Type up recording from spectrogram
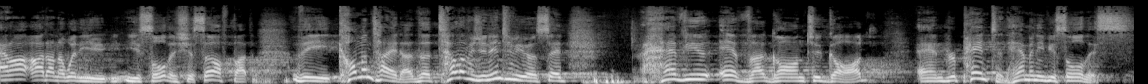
And I, I, don't know whether you, you saw this yourself, but the commentator, the television interviewer said, have you ever gone to God and repented. How many of you saw this?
